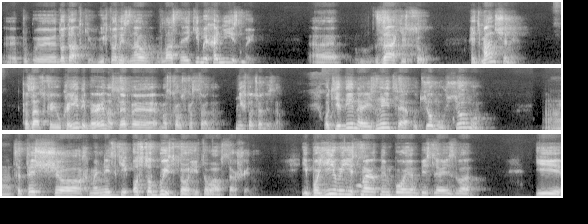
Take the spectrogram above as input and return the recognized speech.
е, е, додатків. Ніхто не знав, власне, які механізми е, захисту Гетьманщини козацької України бере на себе московська сторона. Ніхто цього не знав. От єдина різниця у цьому всьому це те, що Хмельницький особисто агітував старшину. І поїв її смертним поєм після Різдва, і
